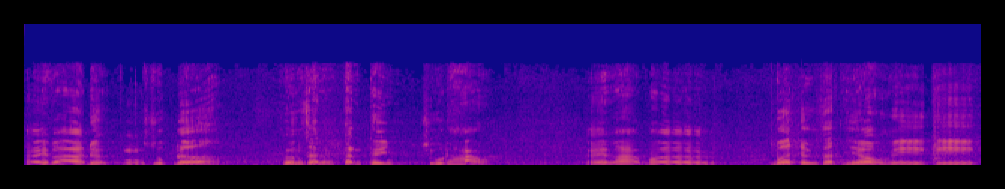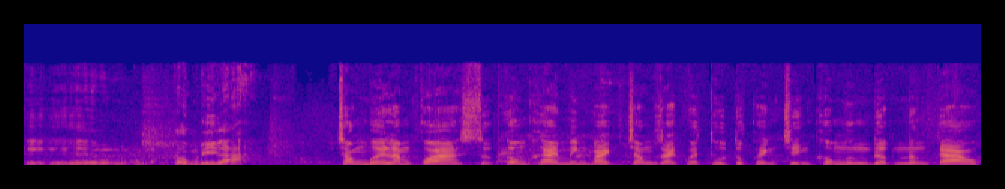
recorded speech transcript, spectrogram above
Đấy và được giúp đỡ, hướng dẫn tận tình, chú đáo. Đấy và ờ, bớt được rất nhiều cái, cái, cái, cái công đi lại. Trong 10 năm qua, sự công khai minh bạch trong giải quyết thủ tục hành chính không ngừng được nâng cao.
